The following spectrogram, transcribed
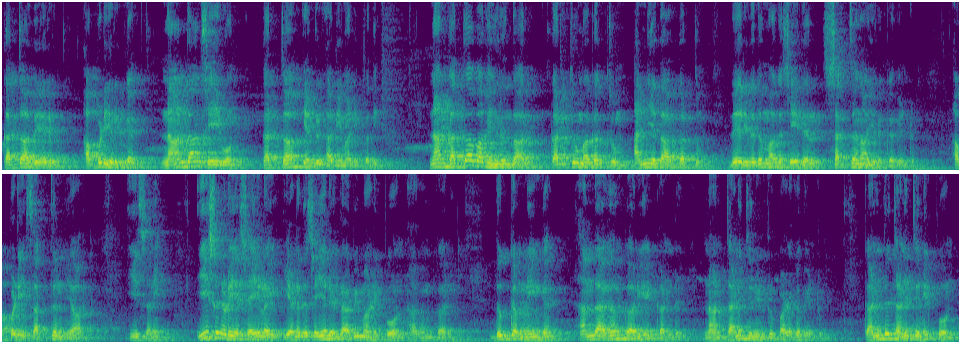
கர்த்தா வேறு. அப்படி இருக்க நான் தான் செய்வோன் கர்த்தா என்று அபிமானிப்பது. நான் கர்த்தாவாக இருந்தால் கர்த்தும் அகத்தும் அந்நியதா கர்த்தும். வேறு விதமாக செய்தல் சக்தனாயிருக்க வேண்டும். அப்படி சக்தன் யார்? ஈசனே. ஈசனுடைய செயலை எனது செயல் என்று அபிமானிப்போன் அகங்காரி. துக்கம் நீங்க அந்த அகங்காரியை கண்டு நான் தனித்து நின்று பழக வேண்டும். கண்டு தனித்து நிற்போன்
